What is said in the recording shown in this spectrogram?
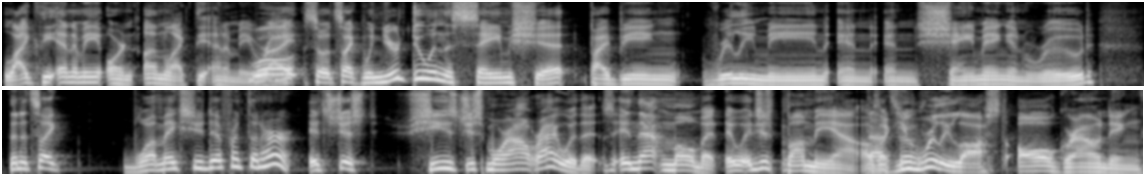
like the enemy or unlike the enemy, Well- right? So it's like when you're doing the same shit by being really mean and and shaming and rude, then it's like what makes you different than her? It's just she's just more outright with it. In that moment, it, it just bummed me out. I was like, you really lost all grounding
